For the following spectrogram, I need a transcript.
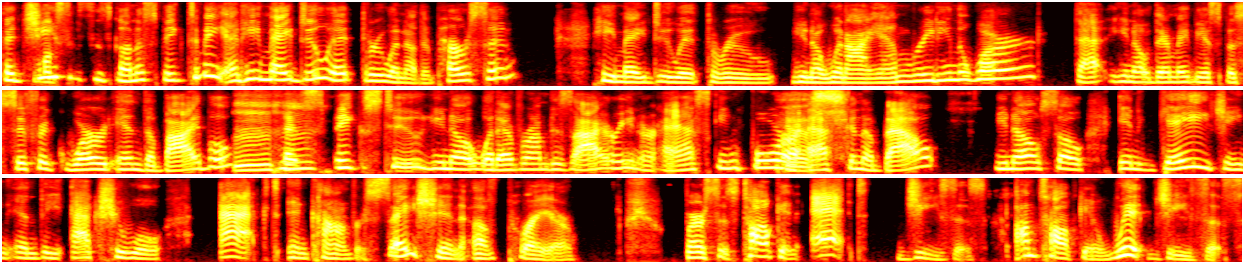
that Jesus is going to speak to me. And he may do it through another person. He may do it through, you know, when I am reading the word, that, you know, there may be a specific word in the Bible that Mhm. speaks to, you know, whatever I'm desiring or asking for or asking about, you know. So engaging in the actual act and conversation of prayer versus talking at Jesus. I'm talking with Jesus,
